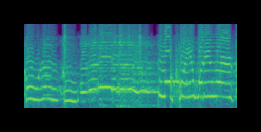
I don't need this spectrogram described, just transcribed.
仇人，多亏我的二哥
